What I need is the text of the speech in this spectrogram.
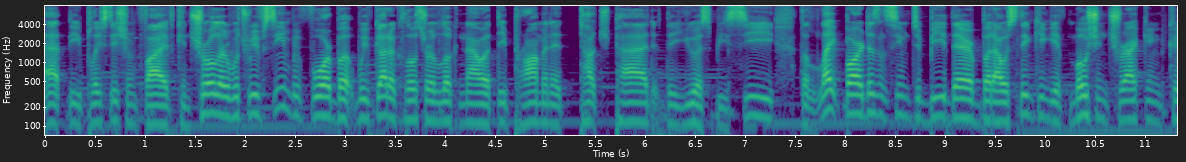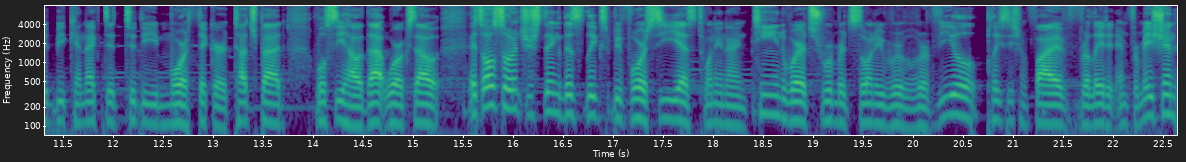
at the PlayStation 5 controller which we've seen before but we've got a closer look now at the prominent touchpad, the USB-C, the light bar doesn't seem to be there but I was thinking if motion tracking could could be connected to the more thicker touchpad. We'll see how that works out. It's also interesting, this leaks before CES 2019, where it's rumored Sony will reveal PlayStation 5 related information,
